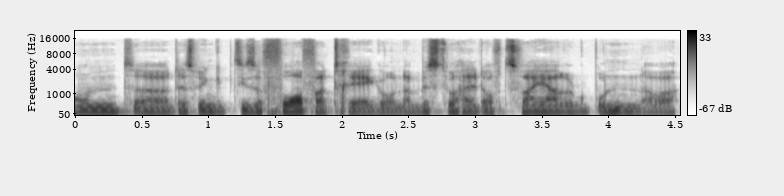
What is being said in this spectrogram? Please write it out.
Und äh, deswegen gibt es diese Vorverträge und dann bist du halt auf zwei Jahre gebunden. Aber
